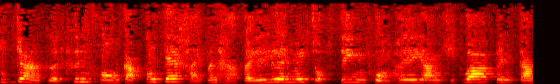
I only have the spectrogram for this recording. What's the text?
ทุกอย่างเกิดขึ้นพร้อมกับต้องแก้ไขปัญหาไปเรื่อยๆ ไม่จบสิ้น ผมพยายามคิดว่าเป็นกรรม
